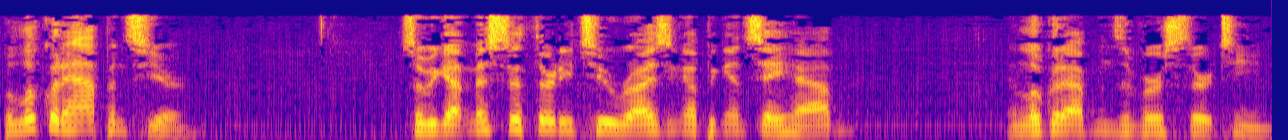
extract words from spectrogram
But look what happens here. So we got Mr. 32 rising up against Ahab. And look what happens in verse 13.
